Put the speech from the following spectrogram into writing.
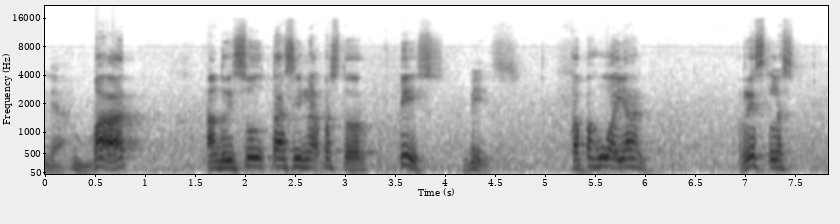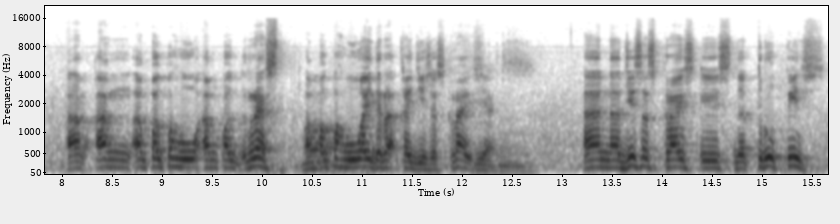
Yeah. But ang resulta sina pastor, peace, Bis. kapahuwayan. Restless ang ang ang pagpahu ang pag-rest, ang pagpahuway dira kay Jesus Christ. Yes. And uh, Jesus Christ is the true peace.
